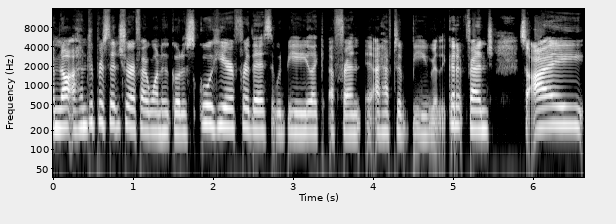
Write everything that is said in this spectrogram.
I'm not 100% sure if I want to go to school here for this. It would be mm-hmm. like a friend, I'd have to be really good at French. So I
